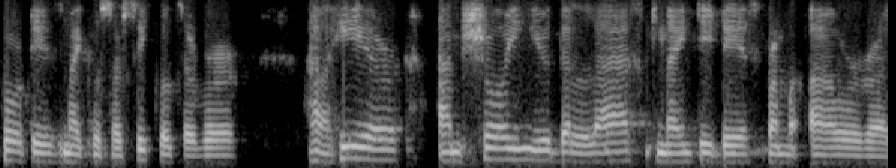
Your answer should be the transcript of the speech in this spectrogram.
port is Microsoft SQL Server. Uh, here, I'm showing you the last 90 days from our uh,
